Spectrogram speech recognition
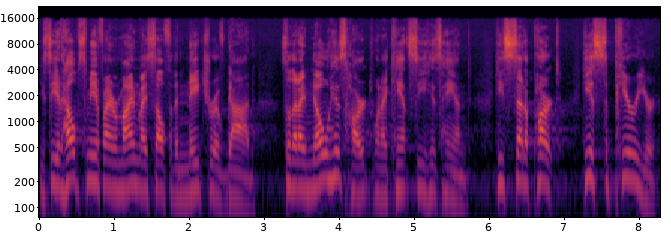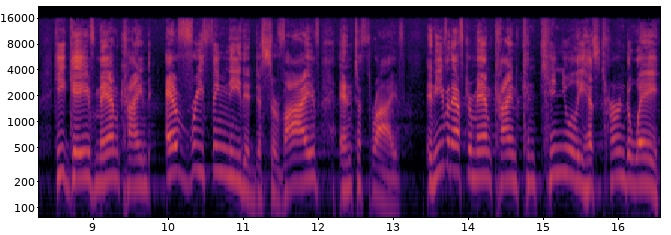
You see, it helps me if I remind myself of the nature of God so that I know his heart when I can't see his hand. He's set apart, he is superior. He gave mankind everything needed to survive and to thrive. And even after mankind continually has turned away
